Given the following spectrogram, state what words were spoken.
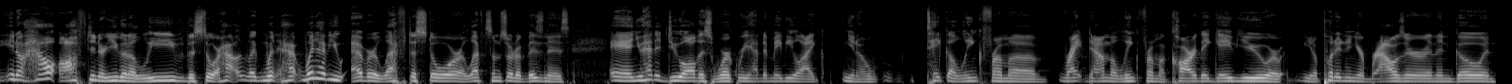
you know how often are you going to leave the store? How like when ha, when have you ever left a store or left some sort of business and you had to do all this work where you had to maybe like you know take a link from a write down the link from a card they gave you or you know put it in your browser and then go and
